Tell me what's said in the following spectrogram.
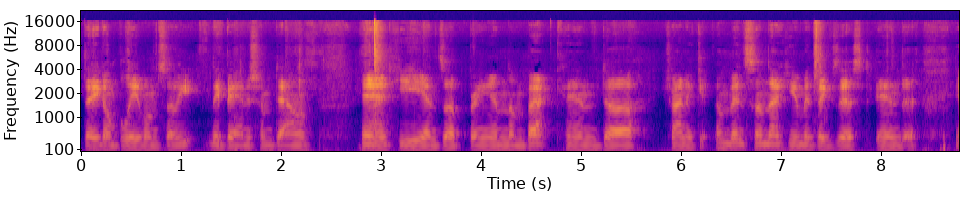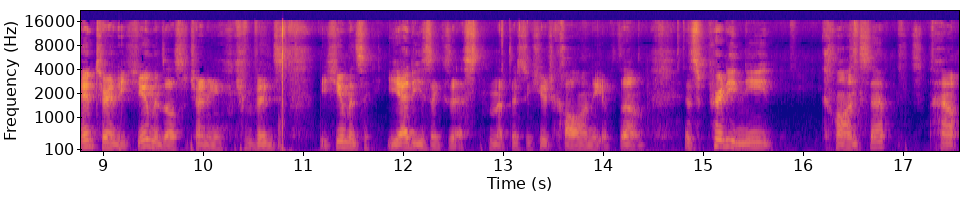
they don't believe him, so he, they banish him down, and he ends up bringing them back and uh, trying to convince them that humans exist, and uh, in turn, the humans also trying to convince the humans that Yetis exist and that there's a huge colony of them. It's a pretty neat concept how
